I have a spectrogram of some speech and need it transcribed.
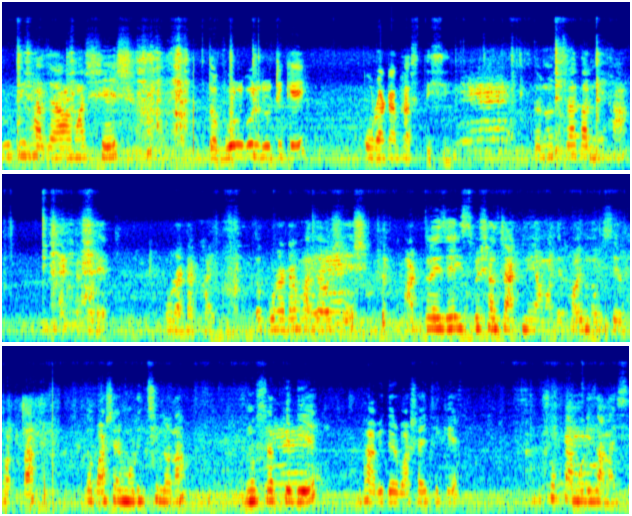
রুটি ভাজা আমার শেষ। তো গোল গোল রুটিকে পোড়াটা ভাজতেছি। তো নুসরাত আর নেহা একটা করে পোড়াটা খাই। তো পোড়াটা ভাজাও শেষ। আর তো এই যে স্পেশাল চাটনি আমাদের হয় মরিচের ভর্তা। তো বাসায় মরিচ ছিল না। নুসরাতকে দিয়ে ভাবিদের বাসায় থেকে শুকনা মরিচ আনাইছি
